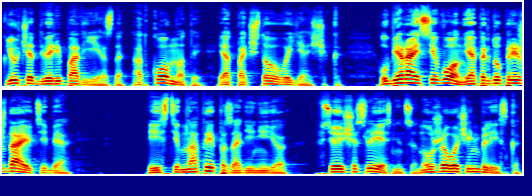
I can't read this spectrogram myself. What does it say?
Ключ от двери подъезда, от комнаты и от почтового ящика. «Убирайся вон, я предупреждаю тебя!» И из темноты позади нее все еще с лестницы, но уже очень близко,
